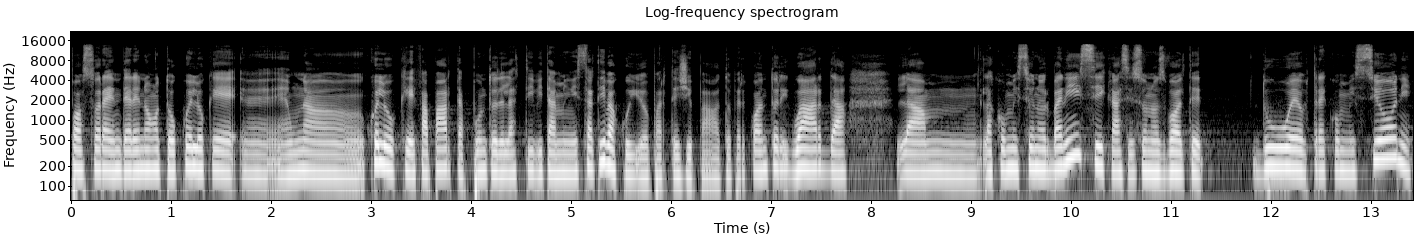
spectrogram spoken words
posso rendere noto quello che, eh, una, quello che fa parte appunto dell'attività amministrativa a cui io ho partecipato. Per quanto riguarda la, mm, la commissione urbanistica si sono svolte due o tre commissioni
